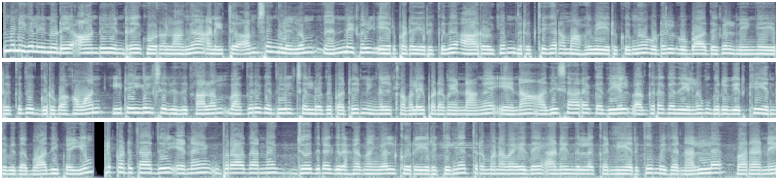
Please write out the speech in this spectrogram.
பெண்மணிகளினுடைய ஆண்டு என்றே கூறலாங்க. அனைத்து அம்சங்களிலும் நன்மைகள் ஏற்பட இருக்குது. ஆரோக்கியம் திருப்திகரமாகவே இருக்குங்க. உடல் உபாதைகள் நீங்க இருக்குது. குரு பகவான் இடையில் சிறிது காலம் வக்ரகதியில் செல்வது பற்றி நீங்கள் கவலைப்பட வேண்டாங்க. ஏன்னா அதிசார கதியில் வக்ரகதியிலும் குருவிற்கு எந்தவித பாதிப்பையும் ஏற்படுத்தாது என புராதன ஜோதிட கிரகணங்கள் கூறியிருக்குங்க. திருமண வயதை அடைந்துள்ள கன்னியருக்கு மிக நல்ல வரனை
